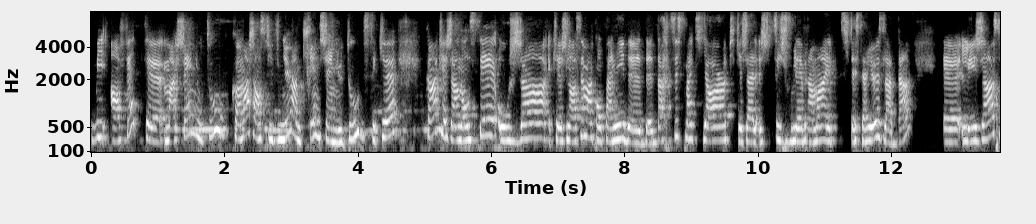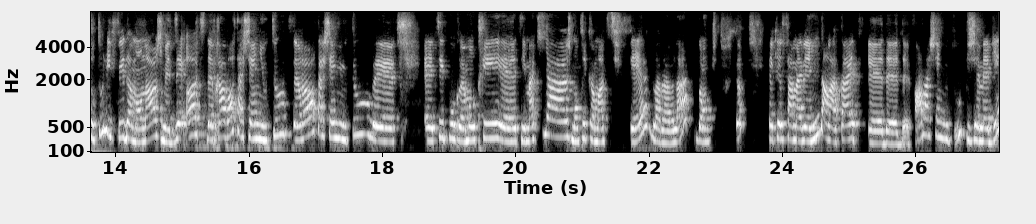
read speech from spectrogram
Oui, en fait, euh, ma chaîne YouTube, comment j'en suis venue à me créer une chaîne YouTube, c'est que quand que j'annonçais aux gens que je lançais ma compagnie d'artistes de, maquilleurs, puis que je voulais vraiment être, j'étais sérieuse là-dedans, euh, les gens, surtout les filles de mon âge, me disaient Ah, tu devrais avoir ta chaîne YouTube, tu devrais avoir ta chaîne YouTube euh, euh, pour montrer tes maquillages, montrer comment tu fais, blablabla. Bla, bla. Donc, tout ça. Fait que ça m'avait mis dans la tête de, de, faire ma chaîne YouTube. Puis j'aimais bien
